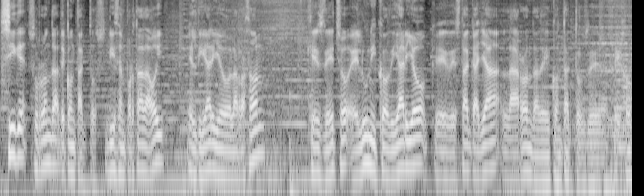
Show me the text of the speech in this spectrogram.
Sigue su ronda de contactos. Dice en portada hoy el diario La Razón, que es de hecho el único diario que destaca ya la ronda de contactos de Feijó.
